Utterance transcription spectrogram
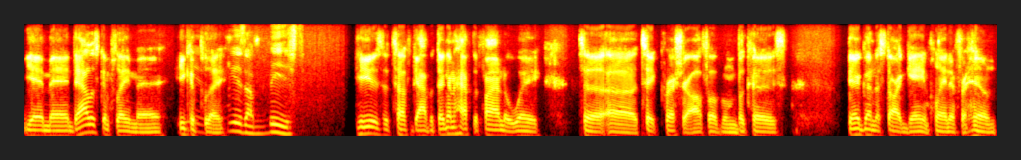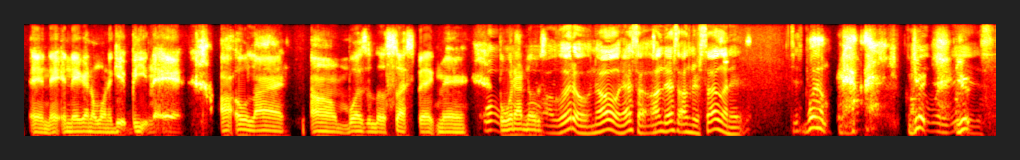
Yeah, man. Dallas can play, man. He could is- play. He is a beast. He is a tough guy, but they're gonna have to find a way to uh, take pressure off of him because they're gonna start game planning for him, and they, and they're gonna want to get beat in the air. Our O line um was a little suspect, man. Whoa, But what I noticed- a little no, that's a that's underselling it. Just Well, you're you're- is.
